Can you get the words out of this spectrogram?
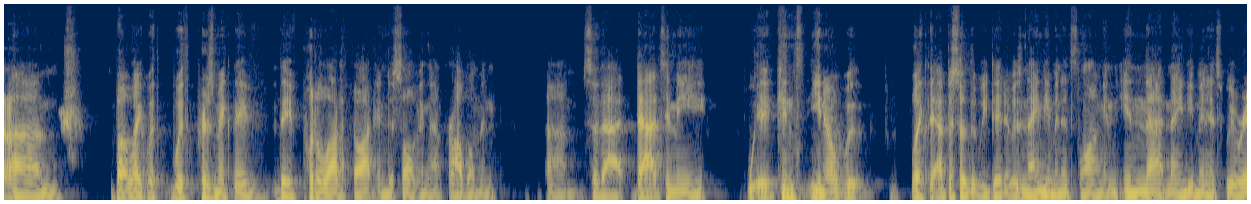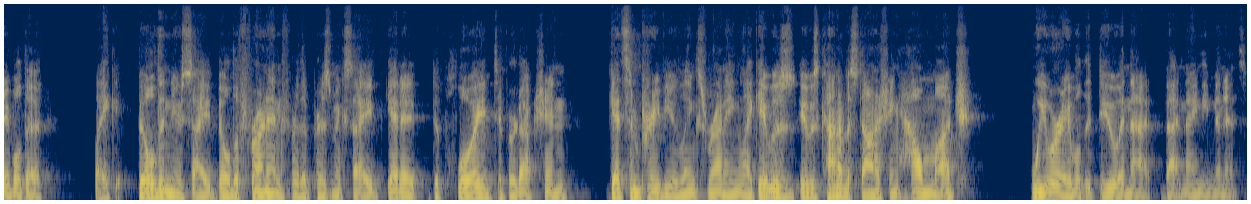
Yeah. Um, but like with with Prismic, they've they've put a lot of thought into solving that problem, and um, so that that to me, it can you know like the episode that we did, it was 90 minutes long, and in that 90 minutes, we were able to like build a new site, build a front end for the Prismic site, get it deployed to production, get some preview links running. Like it was it was kind of astonishing how much we were able to do in that that 90 minutes.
